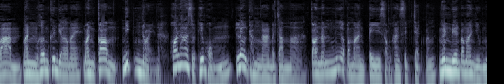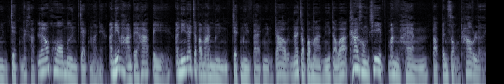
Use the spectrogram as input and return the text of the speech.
ว่ามันเพิ่มขึ้นเยอะไหม มันก็นิดหน่อยนะ เพราะล่าสุดที่ผมเลิกทำงานประจำมา ตอนนั้นเมื่อประมาณปี 2017 มั้งเงินเดือนประมาณอยู่17,000นะครับ แล้วพอ17,000มาเนี่ย อันนี้ผ่านไป 5 ปี อันนี้น่าจะประมาณ1 7 0 0 0 0 8 9 0 0 0น่าจะประมาณนี้แต่ว่าค่าของชีพมันแพงปรับเป็น 2 เท่าเลย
